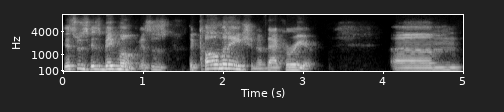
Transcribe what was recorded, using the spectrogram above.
this was his big moment. This is the culmination of that career. Um,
